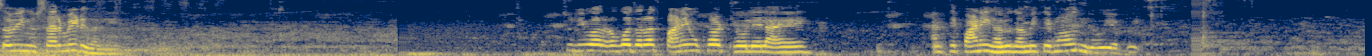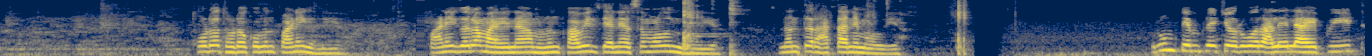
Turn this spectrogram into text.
चवीनुसार मीठ घालूया. चुलीवर अगोदरच पाणी उकळत ठेवलेलं आहे. आणि ते पाणी घालून आम्ही ते मळून घेऊया पीठ. थोडं थोडं करून पाणी घालूया. पाणी गरम आहे ना म्हणून कावील त्याने असं मळून घेऊया. नंतर हाताने मळूया. रूम टेम्परेचरवर आलेलं आहे पीठ.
